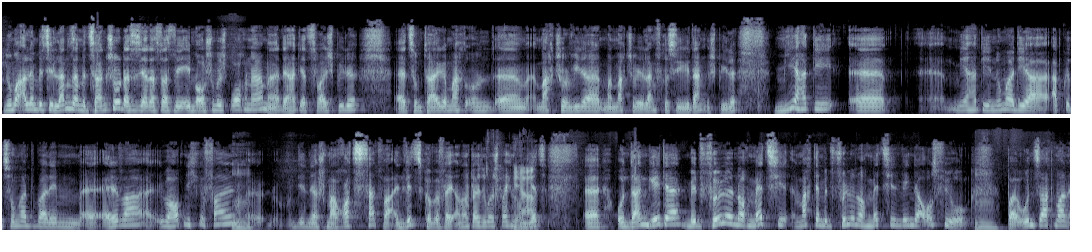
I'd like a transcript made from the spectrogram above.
Nur mal alle ein bisschen langsam mit Sancho, das ist ja das, was wir eben auch schon besprochen haben. Ne? Der hat jetzt zwei Spiele äh, zum Teil gemacht und ähm, macht schon wieder, man macht schon wieder langfristige Gedankenspiele. Mir hat die äh, äh, mir hat die Nummer, die er abgezogen hat bei dem äh, Elva, äh, überhaupt nicht gefallen. Äh, den er schmarotzt hat, war ein Witz, können wir vielleicht auch noch gleich drüber sprechen. Ja. Und jetzt, äh, und dann geht er mit Fülle noch Mätzchen, macht er mit Fülle noch Mätzchen wegen der Ausführung. Bei uns sagt man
